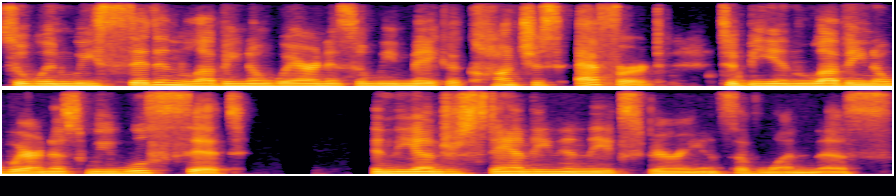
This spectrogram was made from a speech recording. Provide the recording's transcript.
So when we sit in loving awareness and we make a conscious effort to be in loving awareness, we will sit in the understanding and the experience of oneness.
